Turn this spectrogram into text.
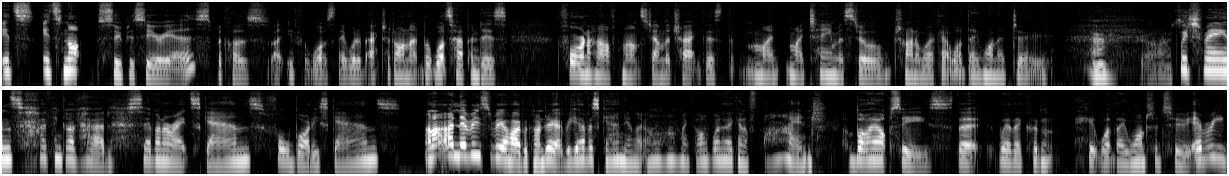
it's it's not super serious because if it was, they would have acted on it. But what's happened is four and a half months down the track, my my team is still trying to work out what they want to do. Oh, God. Which means I think I've had seven or eight scans, full body scans. And I, I never used to be a hypochondriac, but you have a scan, you're like, oh, my God, what are they going to find? Biopsies that where they couldn't hit what they wanted to. Every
